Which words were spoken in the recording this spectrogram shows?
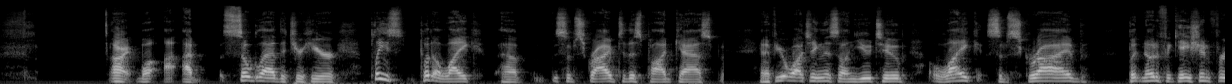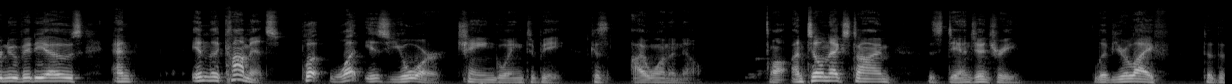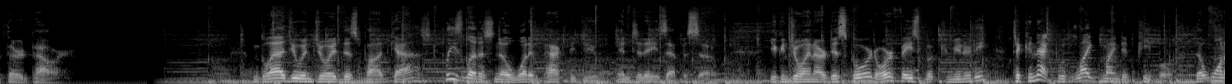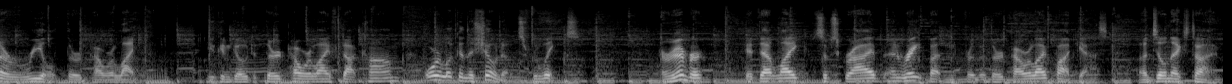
All right. Well, I, am so glad that you're here. Please put a like, uh, subscribe to this podcast. And if you're watching this on YouTube, like, subscribe, put notification for new videos, and in the comments, put what is your chain going to be? Because I want to know. Well, until next time, this is Dan Gentry. Live your life to the third power. I'm glad you enjoyed this podcast. Please let us know what impacted you in today's episode. You can join our Discord or Facebook community to connect with like minded people that want a real third power life. You can go to thirdpowerlife.com or look in the show notes for links. And remember, Hit that like, subscribe, and rate button for the Third Power Life podcast. Until next time.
